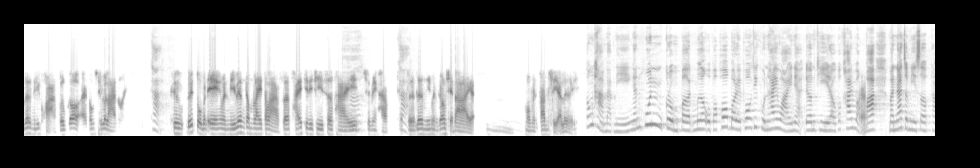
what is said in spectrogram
เรื่องนี้ขวางปุ๊บก็ต้องใช้เวลาหน่อยค่ะ คือด้วยตัวมันเองมันมีเรื่องกำไรตลาดเซอร์ไพรส์ GDP เซอร์ไพรส์ใช่ไหมครับเจอเรื่องนี้มันก็เสียดายอะ โมเมนตัมเสียเลย ต้องถามแบบนี้ งั้นหุ้นกลุ่มเปิดเมืองอุปโภคบริโภคที่คุณให้ไว้เนี่ย เดิมทีเราก็คาดหวังว่ามันน่าจะมีเซอร์ไพร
